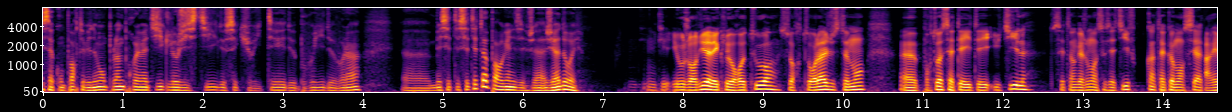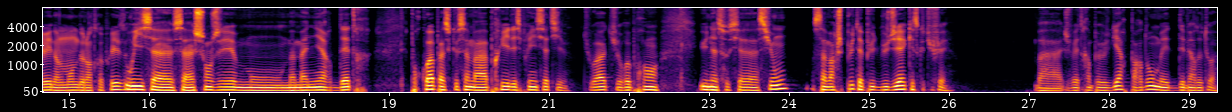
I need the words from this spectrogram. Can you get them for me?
ça comporte évidemment plein de problématiques logistiques, de sécurité, de bruit, de voilà. Euh, mais c'était c'était top à organiser, j'ai j'ai adoré. Et aujourd'hui, avec le retour, ce retour-là, justement, euh, pour toi, ça t'a été utile, cet engagement associatif, quand tu as commencé à arriver dans le monde de l'entreprise? Oui, ça, ça a changé mon, ma manière d'être. Pourquoi? Parce que ça m'a appris l'esprit initiative. Tu vois, tu reprends une association, ça marche plus, tu plus de budget, qu'est-ce que tu fais? Bah, je vais être un peu vulgaire, pardon, mais démerde-toi.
